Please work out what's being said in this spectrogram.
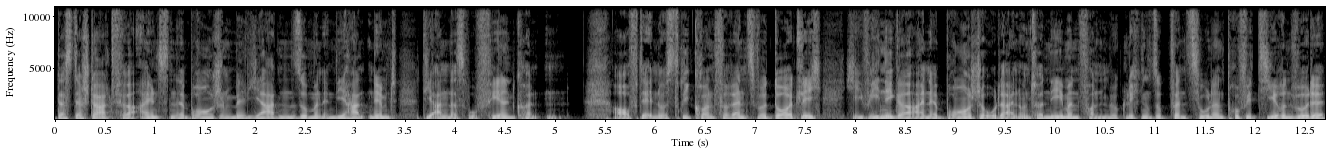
dass der Staat für einzelne Branchen Milliardensummen in die Hand nimmt, die anderswo fehlen könnten. Auf der Industriekonferenz wird deutlich, je weniger eine Branche oder ein Unternehmen von möglichen Subventionen profitieren würde,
